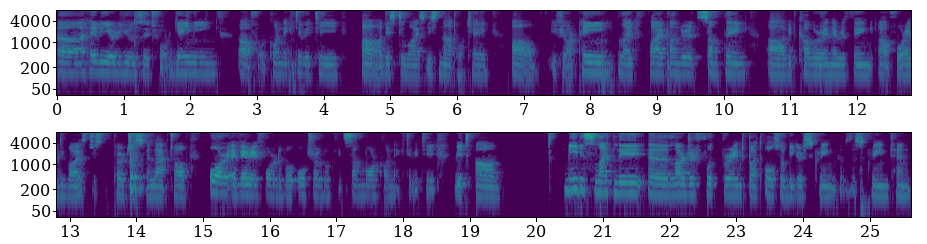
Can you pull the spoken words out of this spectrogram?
uh, heavier usage for gaming, uh, for connectivity, this device is not okay. if you are paying like 500 something uh, with cover and everything uh, for a device, just purchase a laptop or a very affordable ultrabook with some more connectivity with um, maybe slightly uh, larger footprint but also bigger screen because the screen 10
